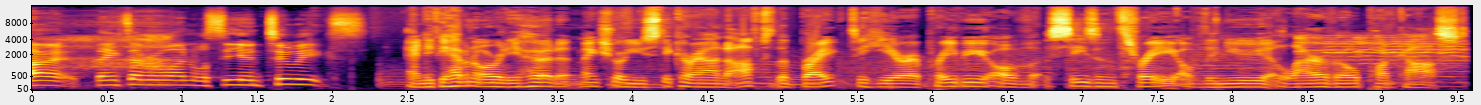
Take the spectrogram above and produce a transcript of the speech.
All right. Thanks, everyone. We'll see you in two weeks. and if you haven't already heard it, make sure you stick around after the break to hear a preview of season three of the new Laravel podcast.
